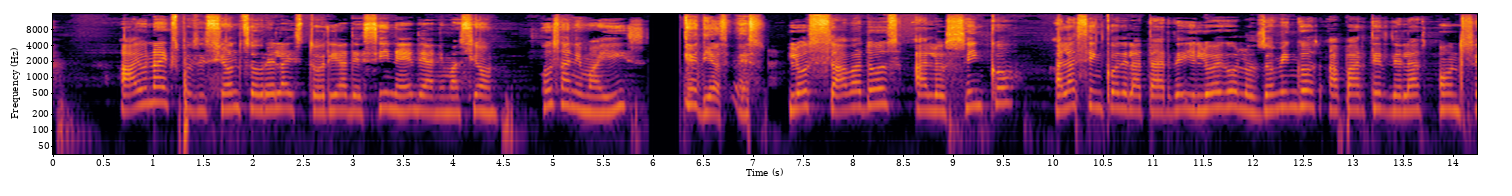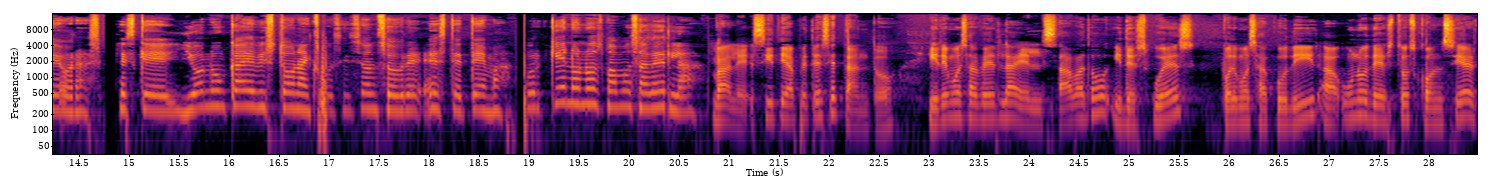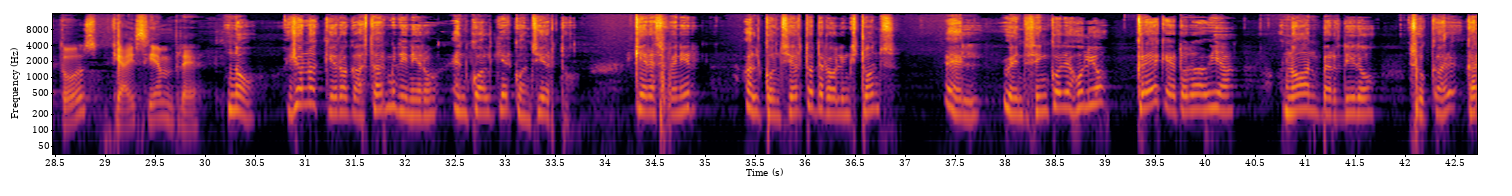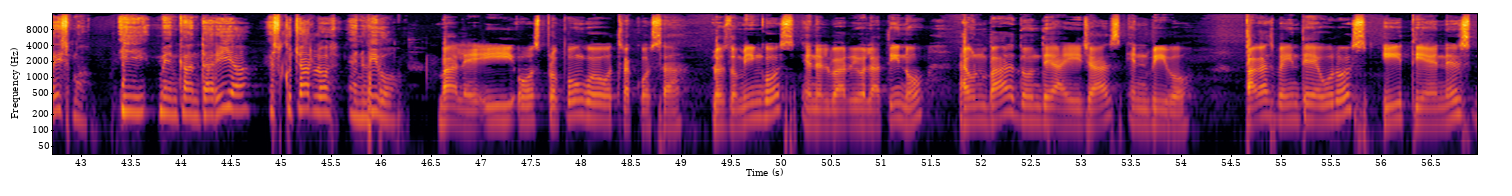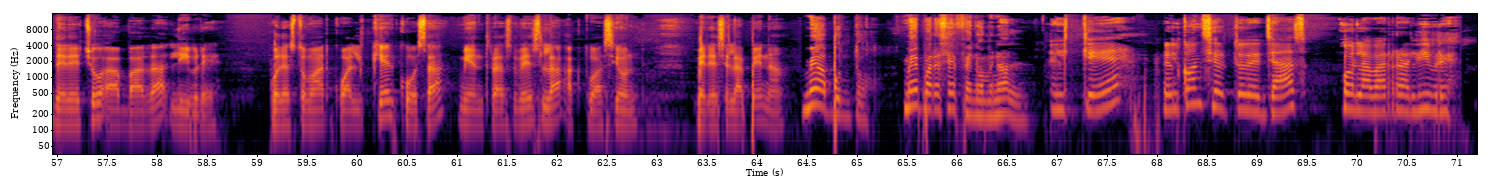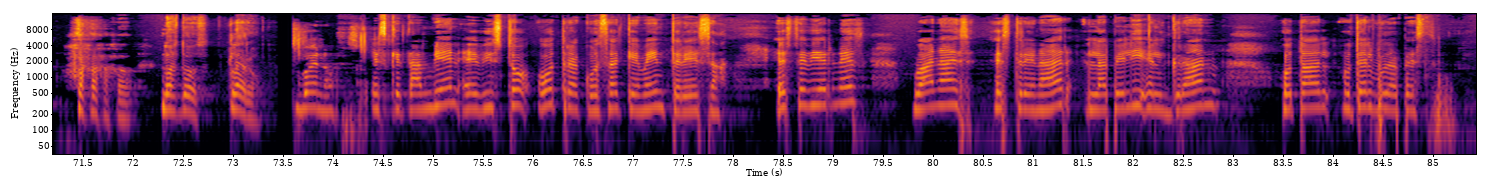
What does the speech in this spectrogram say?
hay una exposición sobre la historia de cine de animación. ¿Os animáis? ¿Qué días es? Los sábados a los 5 a las 5 de la tarde y luego los domingos a partir de las 11 horas. Es que yo nunca he visto una exposición sobre este tema. ¿Por qué no nos vamos a verla? Vale, si te apetece tanto, iremos a verla el sábado y después podemos acudir a uno de estos conciertos que hay siempre. No, yo no quiero gastar mi dinero en cualquier concierto. ¿Quieres venir al concierto de Rolling Stones el 25 de julio? Cree que todavía no han perdido su car- carisma y me encantaría escucharlos en vivo. Vale, y os propongo otra cosa. Los domingos, en el barrio latino, hay un bar donde hay jazz en vivo. Pagas 20 euros y tienes derecho a barra libre. Puedes tomar cualquier cosa mientras ves la actuación. Merece la pena. Me apunto. Me parece fenomenal. ¿El qué? ¿El concierto de jazz o la barra libre? Los dos, claro. Bueno, es que también he visto otra cosa que me interesa. Este viernes van a es- estrenar la peli El Gran Hotel, Hotel Budapest.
